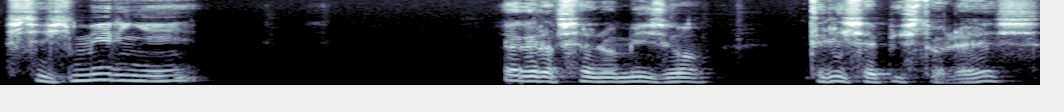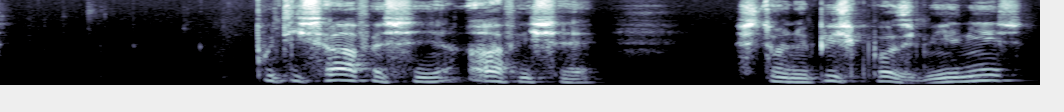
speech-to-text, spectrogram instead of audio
στη Σμύρνη έγραψε νομίζω τρεις επιστολές που τις άφησε, άφησε στον επίσκοπο Σμύρνης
